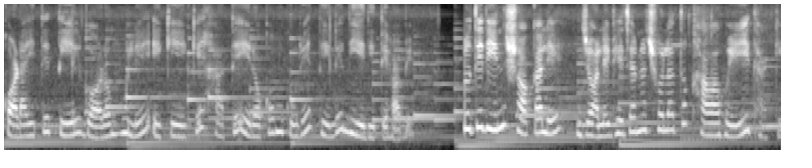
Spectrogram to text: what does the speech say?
কড়াইতে তেল গরম হলে একে একে হাতে এরকম করে তেলে দিয়ে দিতে হবে। প্রতিদিন সকালে জলে ভেজানো ছোলা তো খাওয়া হয়েই থাকে।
